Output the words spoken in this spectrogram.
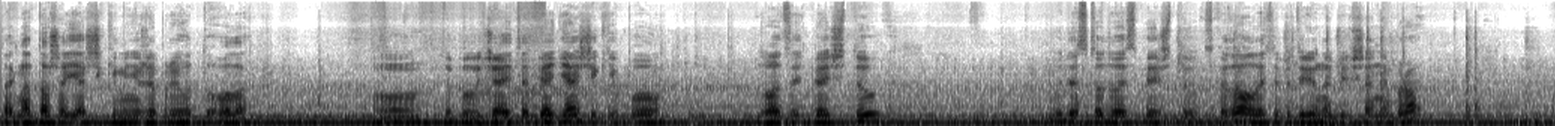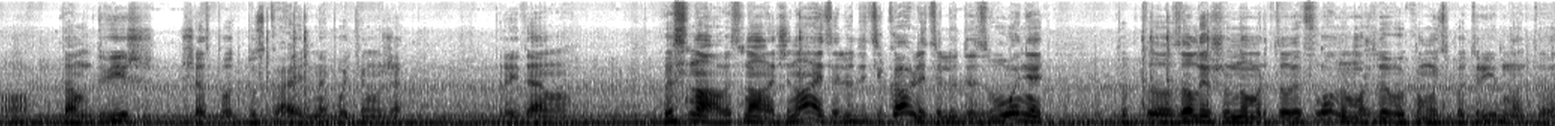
Так, Наташа ящики мені вже приготувала. О, це виходить 5 ящиків по 25 штук. Буде 125 штук. Сказала Леся Петрівна більше не брати. О, там двіж, зараз поотпускають, ми потім вже прийдемо. Весна, весна починається, люди цікавляться, люди дзвонять. Тобто залишу номер телефону, можливо комусь потрібно, то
